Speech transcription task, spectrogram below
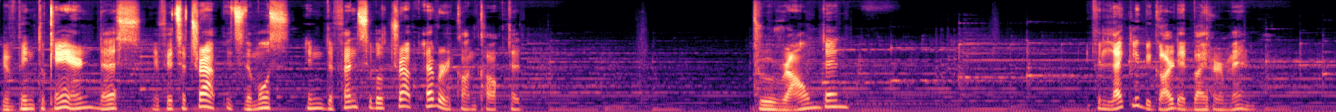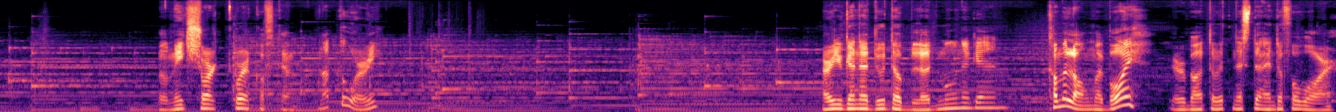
You've been to Cairn, Des. If it's a trap, it's the most indefensible trap ever concocted. Through Raum, then? It will likely be guarded by her men. We'll make short work of them, not to worry. Are you gonna do the Blood Moon again? Come along, my boy. You're about to witness the end of a war.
